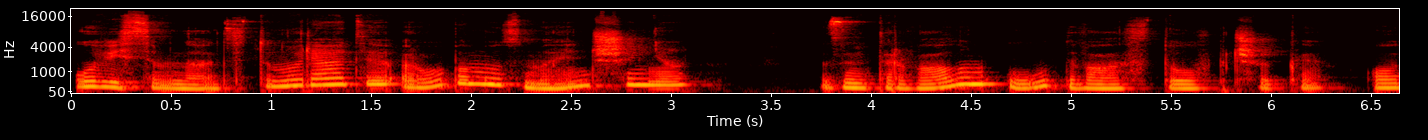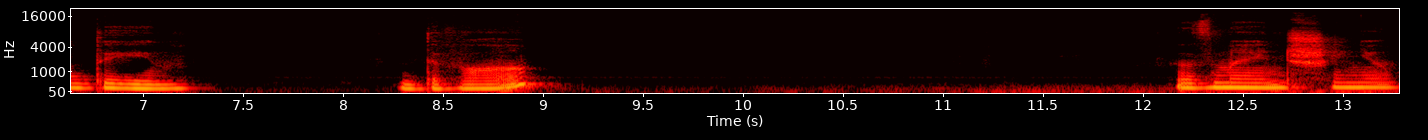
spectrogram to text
у 18 ряді робимо зменшення з інтервалом у 2 стовпчики. 1, 2, зменшення.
